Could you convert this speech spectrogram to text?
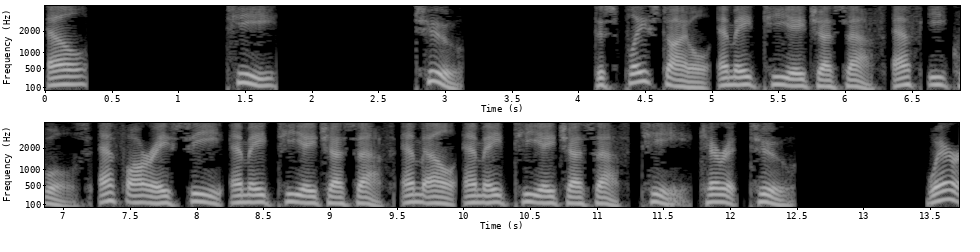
l t 2 Display style mathsf f equals frac mathsf ml mathsf t caret 2 where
